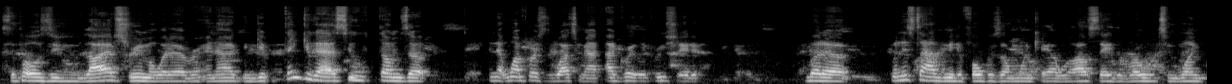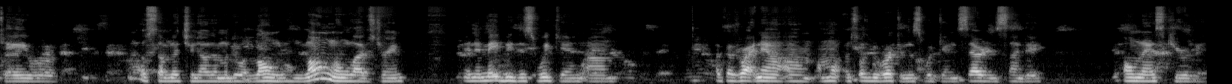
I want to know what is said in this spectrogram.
supposed to live stream or whatever, and I can give. Thank you guys two thumbs up, and that one person watching me. I, I greatly appreciate it. But uh, when it's time for me to focus on 1K, I will. I'll say the road to 1K or know something that you know that I'm gonna do a long, long, long, long live stream, and it may be this weekend. Um, because right now um, I'm, I'm supposed to be working this weekend, Saturday and Sunday, Homeland Security,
